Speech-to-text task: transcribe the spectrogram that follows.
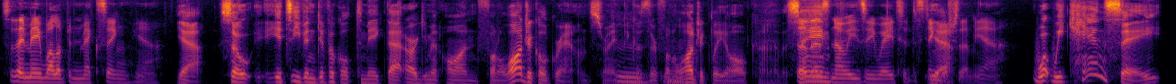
So they may well have been mixing. Yeah. yeah. So it's even difficult to make that argument on phonological grounds, right? Because they're Mhm, mhm. phonologically all kind of the So same. So there's no easy way to distinguish them. Yeah. What we can say,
